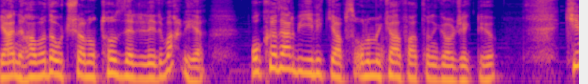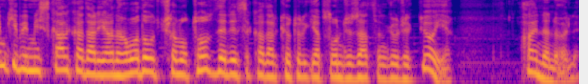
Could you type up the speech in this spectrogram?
yani havada uçuşan o toz zerreleri var ya o kadar bir iyilik yapsa onun mükafatını görecek diyor. Kim ki bir miskal kadar yani havada uçuşan o toz zerresi kadar kötülük yapsa onun cezasını görecek diyor ya. Aynen öyle.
